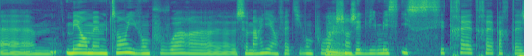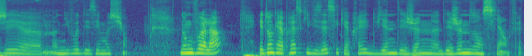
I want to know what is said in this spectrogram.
Euh, mais en même temps, ils vont pouvoir euh, se marier, en fait. Ils vont pouvoir Hmm. changer de vie. Mais c'est très, très partagé euh, au niveau des émotions. Donc voilà. Et donc après, ce qu'ils disaient, c'est qu'après, ils deviennent des jeunes, des jeunes anciens, en fait.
